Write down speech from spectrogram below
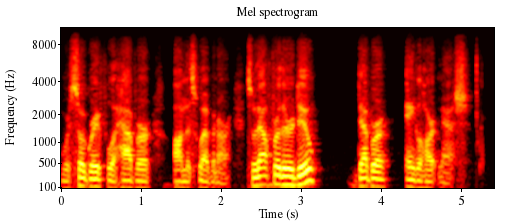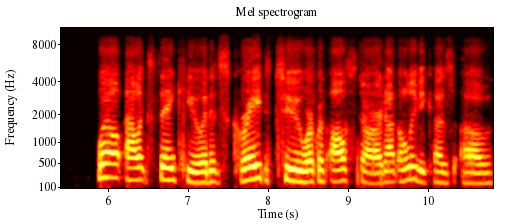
we're so grateful to have her on this webinar. So without further ado, Debra Engelhardt Nash. Well, Alex, thank you. And it's great to work with All-Star, not only because of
